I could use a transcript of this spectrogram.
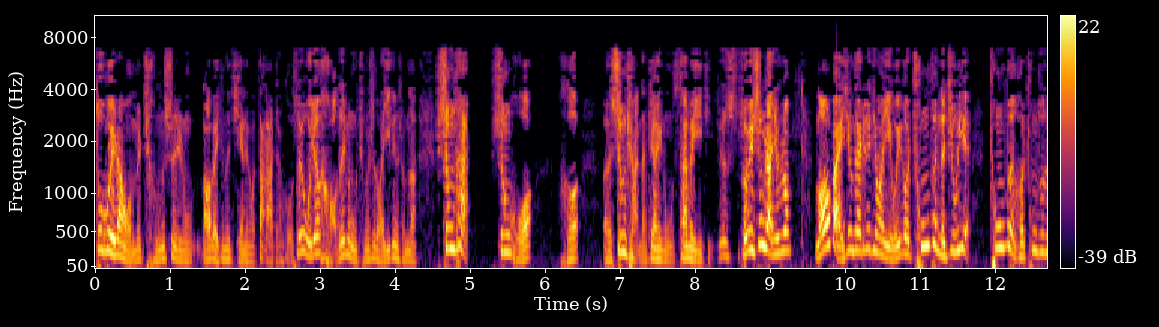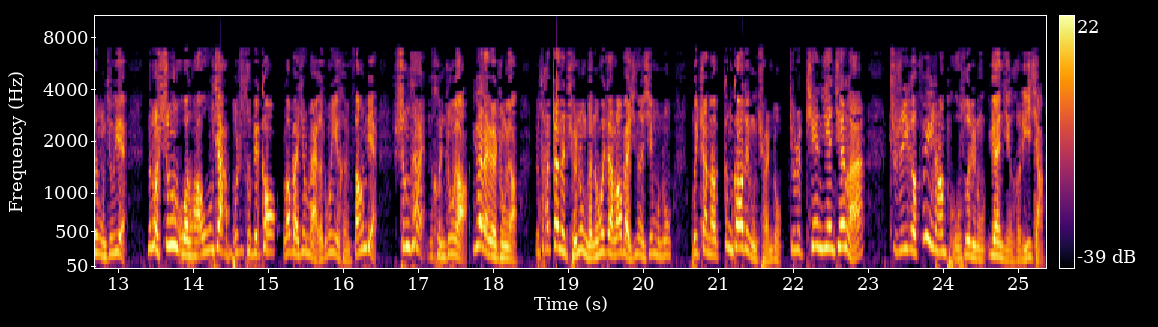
都会让我们城市这种老百姓的体验那种大打折扣。所以我觉得好的这种城市的话，一定什么呢？生态、生活和。呃，生产的这样一种三位一体，就是所谓生产，就是说老百姓在这个地方有一个充分的就业，充分和充足的这种就业。那么生活的话，物价不是特别高，老百姓买个东西很方便。生态就很重要，越来越重要。就它占的权重可能会在老百姓的心目中会占到更高的一种权重。就是天天天蓝，这是一个非常朴素的这种愿景和理想，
